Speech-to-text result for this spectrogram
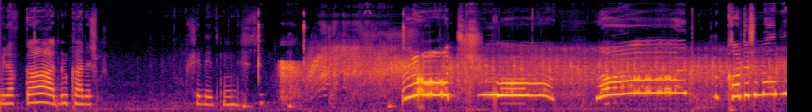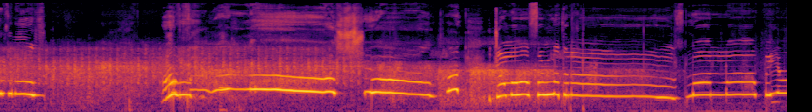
Bir dakika dur kardeşim. Şey dedim. Lan! Kardeşim ne yapıyorsunuz? Lan! Camı fırladınız. Lan ne yapıyorsun?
